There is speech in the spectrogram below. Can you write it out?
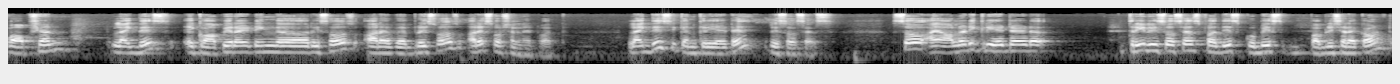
option like this a copywriting uh, resource or a web resource or a social network. Like this you can create a resources. So i already created uh, three resources for this Coobis publisher account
